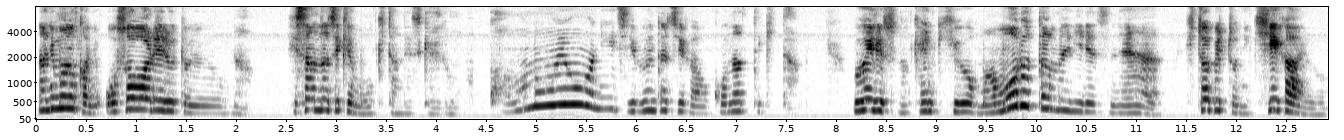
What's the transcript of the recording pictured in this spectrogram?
何者かに襲われるというような悲惨な事件も起きたんですけれどもこのように自分たちが行ってきたウイルスの研究を守るためにですね人々に危害を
